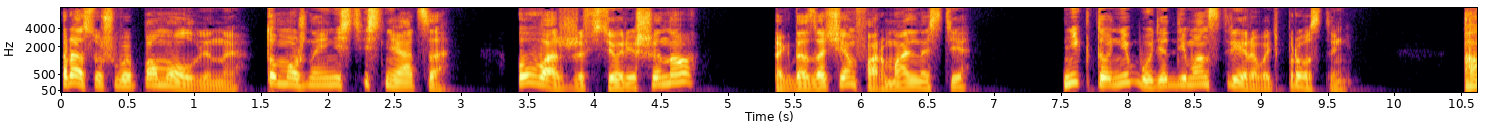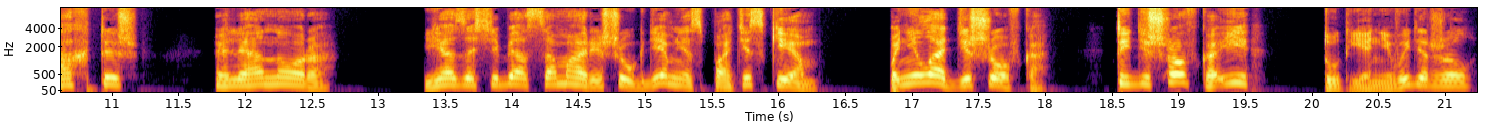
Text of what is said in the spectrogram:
Раз уж вы помолвлены, то можно и не стесняться. У вас же все решено. Тогда зачем формальности? Никто не будет демонстрировать простынь. Ах ты ж, Элеонора, я за себя сама решу, где мне спать и с кем. Поняла, дешевка? Ты дешевка и... Тут я не выдержал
